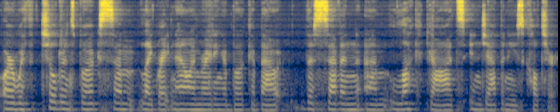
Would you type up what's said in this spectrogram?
or with children's books, like right now, I'm writing a book about the seven um, luck gods in Japanese culture.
